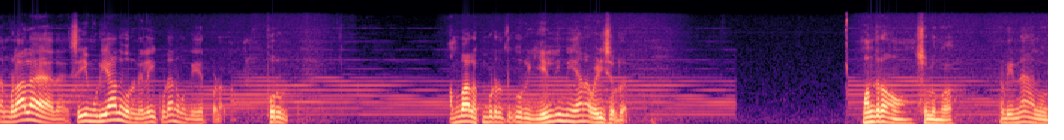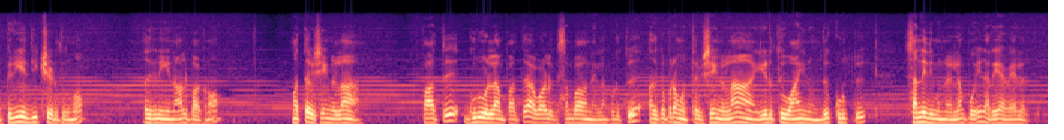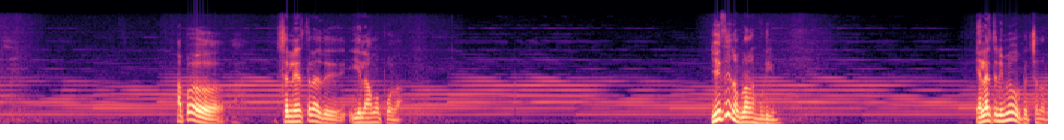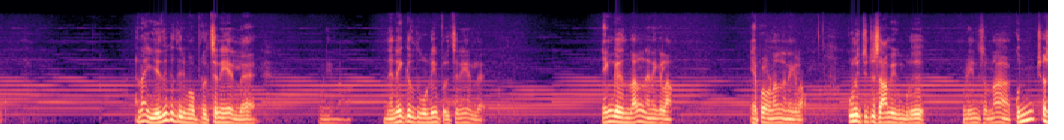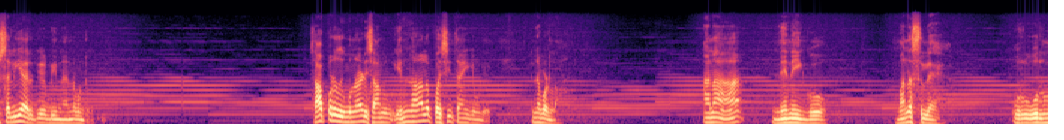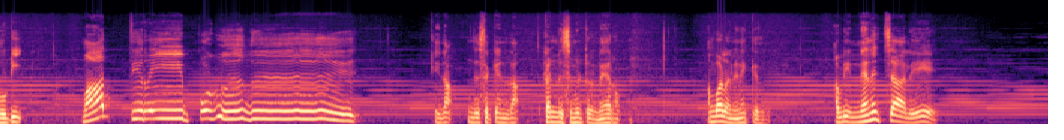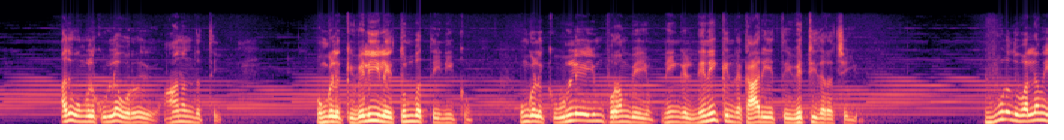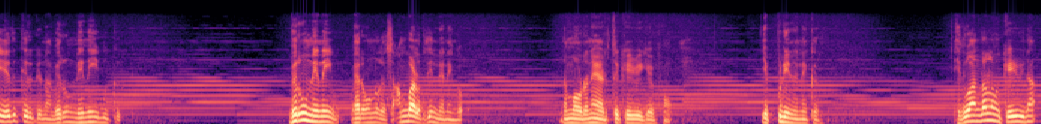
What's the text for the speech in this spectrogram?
நம்மளால் அதை செய்ய முடியாத ஒரு நிலை கூட நமக்கு ஏற்படலாம். பொருள். அம்பாவை கும்பிடுறதுக்கு ஒரு எளிமையான வழி சொல்கிறார் மந்திரம் சொல்லுங்க. அப்படின்னா அது ஒரு பெரிய தீட்சை எடுத்துக்கணும். அதுக்கு நீங்கள் நாள் பார்க்கணும். மற்ற விஷயங்கள்லாம் பார்த்து குருவெல்லாம் பார்த்து அவளுக்கு சம்பாவனை எல்லாம் கொடுத்து அதுக்கப்புறம் மற்ற விஷயங்கள்லாம் எடுத்து வாங்கின்னு வந்து கொடுத்து சந்நிதி முன்னெல்லாம் போய் நிறையா வேலை இருக்குது அப்போ சில நேரத்தில் அது இயலாமல் போகலாம் எது நம்மளால் முடியும்? எல்லாத்துலேயுமே ஒரு பிரச்சனை இருக்கும். ஆனால் எதுக்கு தெரியுமா? பிரச்சனையே இல்லை. அப்படின்னா நினைக்கிறதுக்கு கூடயும் பிரச்சனையே இல்லை. எங்கே இருந்தாலும் நினைக்கலாம். எப்போ வேணாலும் நினைக்கலாம். குளிச்சுட்டு சாமி கும்பிடு அப்படின்னு சொன்னால் கொஞ்சம் சளியாக இருக்குது அப்படின்னு என்ன பண்ணுறோம் சாப்பிட்றதுக்கு முன்னாடி சாமி என்னால் பசி தாங்கிக்க முடியாது. என்ன பண்ணலாம்? ஆனால் நினைங்கோ மனசில் ஒரு ஒரு நொடி மாத்திரை பொழுது. இதான் இந்த செகண்ட் தான். கண் சிமிட்டுற நேரம். அம்பாவை நினைக்கிறது. அப்படி நினைச்சாலே அது உங்களுக்குள்ள ஒரு ஆனந்தத்தை உங்களுக்கு வெளியிலே துன்பத்தை நீக்கும். உங்களுக்கு உள்ளேயும் புறம்பேயும் நீங்கள் நினைக்கின்ற காரியத்தை வெற்றி தரச் செய்யும். இவ்வளவு வல்லமை எதுக்கு இருக்குன்னா வெறும் நினைவுக்கு. வெறும் நினைவு. வேற ஒன்றும் இல்லை. அம்பாளை பற்றி நினைங்கோ. நம்ம உடனே அடுத்த கேள்வி கேட்போம். எப்படி நினைக்கிறது? எதுவாக இருந்தாலும் நம்ம கேள்வி தான்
